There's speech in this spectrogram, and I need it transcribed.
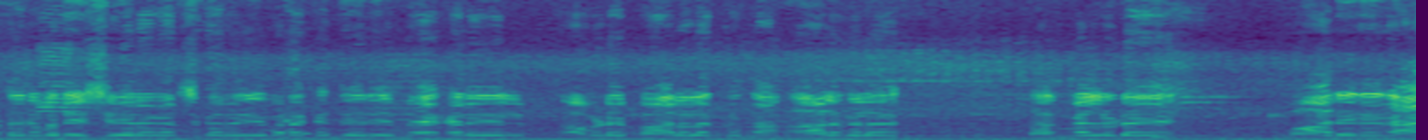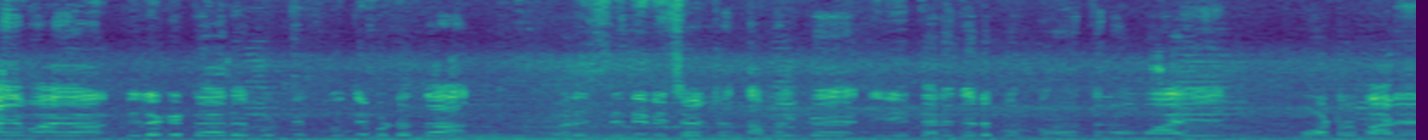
ഒട്ടനവധി ക്ഷീര കർഷകർ ഈ വടക്കഞ്ചേരി മേഖലയിൽ അവിടെ പാലളക്കുന്ന ആളുകൾ തങ്ങളുടെ പാലിന് ന്യായമായ വില കിട്ടാതെ ബുദ്ധി- ബുദ്ധിമുട്ടുന്ന ഒരു സ്ഥിതിവിശേഷം നമ്മൾക്ക് ഈ തെരഞ്ഞെടുപ്പ് പ്രവർത്തനവുമായി വോട്ടർമാരെ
